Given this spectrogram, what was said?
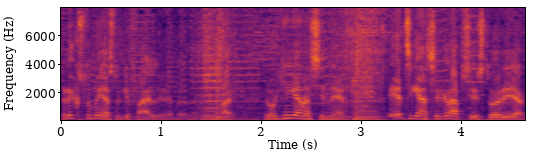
Ρίξ του μία στο κεφάλι ρε παιδί Όχι για να συνέρθει Έτσι για να συγγράψει ιστορία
